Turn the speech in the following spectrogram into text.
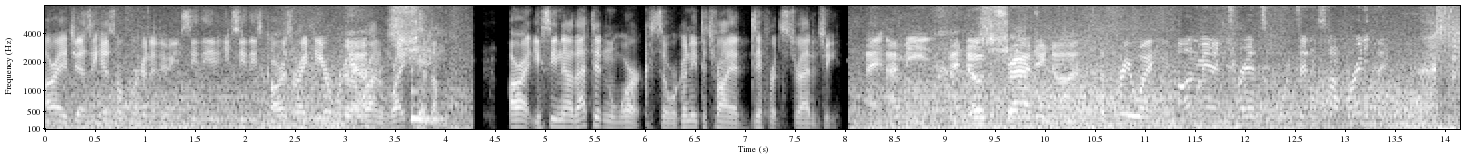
All right, Jesse. Here's what we're gonna do. You see the you see these cars right here? We're gonna Yeah. run right to them. All right. You see now that didn't work, so we're gonna need to try a different strategy. I, I mean, I know the strategy, not. The freeway, unmanned transports. They don't stop for anything.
